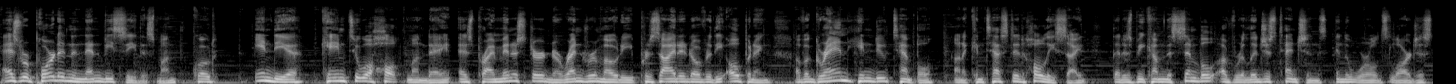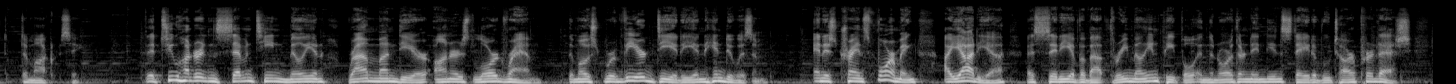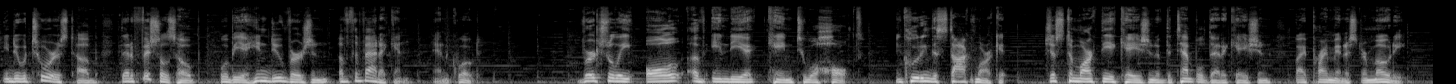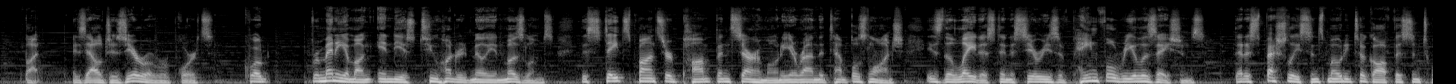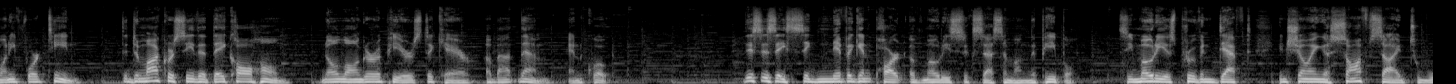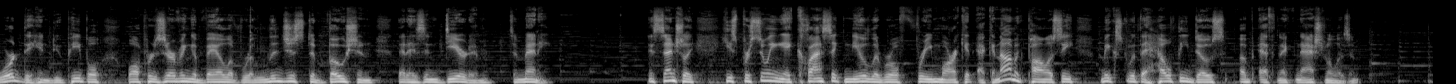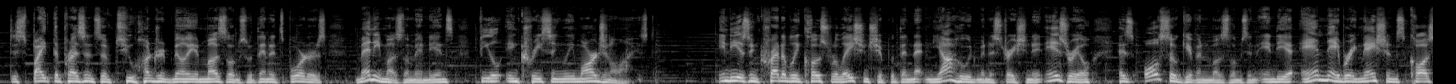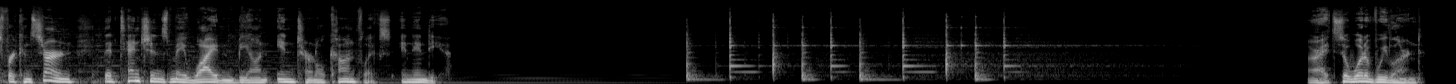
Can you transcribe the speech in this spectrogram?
As reported in NBC this month, quote, India came to a halt Monday as Prime Minister Narendra Modi presided over the opening of a grand Hindu temple on a contested holy site that has become the symbol of religious tensions in the world's largest democracy. The 217 million Ram Mandir honors Lord Ram, the most revered deity in Hinduism, and is transforming Ayodhya, a city of about 3 million people in the northern Indian state of Uttar Pradesh, into a tourist hub that officials hope will be a Hindu version of the Vatican. End quote. Virtually all of India came to a halt, including the stock market, just to mark the occasion of the temple dedication by Prime Minister Modi. But, as Al Jazeera reports, quote, for many among India's 200 million Muslims, the state sponsored pomp and ceremony around the temple's launch is the latest in a series of painful realizations that, especially since Modi took office in 2014, the democracy that they call home no longer appears to care about them. End quote. This is a significant part of Modi's success among the people. See, Modi has proven deft in showing a soft side toward the Hindu people while preserving a veil of religious devotion that has endeared him to many. Essentially, he's pursuing a classic neoliberal free market economic policy mixed with a healthy dose of ethnic nationalism. Despite the presence of 200 million Muslims within its borders, many Muslim Indians feel increasingly marginalized. India's incredibly close relationship with the Netanyahu administration in Israel has also given Muslims in India and neighboring nations cause for concern that tensions may widen beyond internal conflicts in India. All right, so what have we learned?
